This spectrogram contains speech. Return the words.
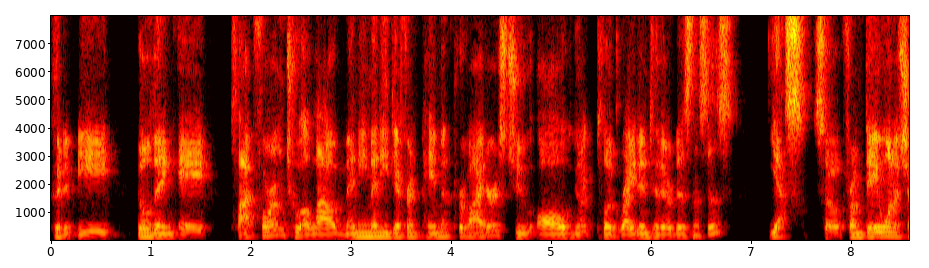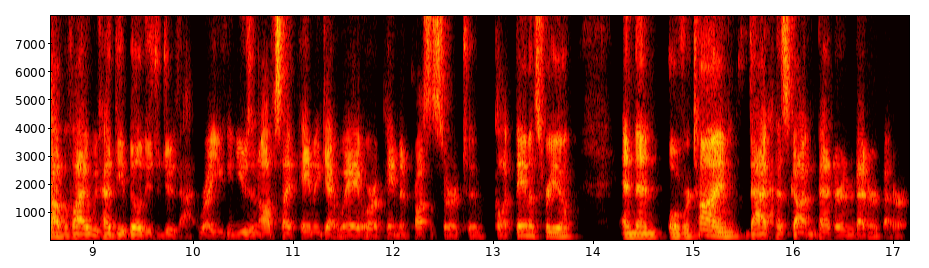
Could it be building a platform to allow many, many different payment providers to all you know, plug right into their businesses? Yes. So from day one at Shopify, we've had the ability to do that, right? You can use an offsite payment gateway or a payment processor to collect payments for you. And then over time, that has gotten better and better and better.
